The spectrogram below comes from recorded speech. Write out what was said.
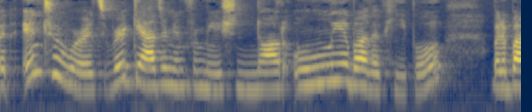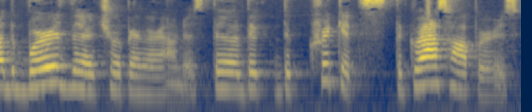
But introverts, we're gathering information not only about the people, but about the birds that are chirping around us, the, the, the crickets, the grasshoppers,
